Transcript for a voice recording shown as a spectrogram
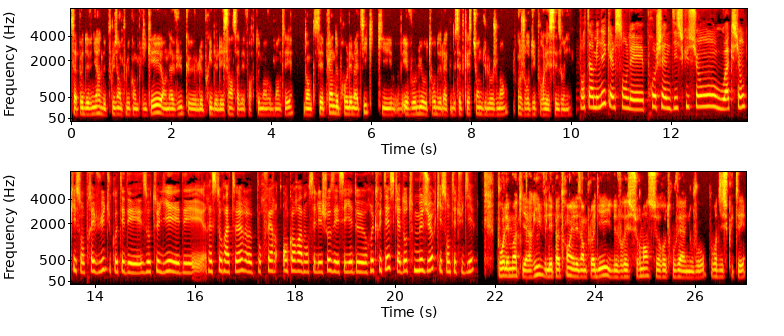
ça peut devenir de plus en plus compliqué. On a vu que le prix de l'essence avait fortement augmenté. Donc c'est plein de problématiques qui évoluent autour de, la, de cette question du logement aujourd'hui pour les saisonniers. Pour terminer, quelles sont les prochaines discussions ou actions qui sont prévues du côté des hôteliers et des restaurateurs pour faire encore avancer les choses et essayer de recruter? Est-ce qu'il y a d'autres mesures qui sont étudiées? Pour les mois qui arrivent, les patrons et les employés, ils devraient sûrement se retrouver à nouveau pour discuter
